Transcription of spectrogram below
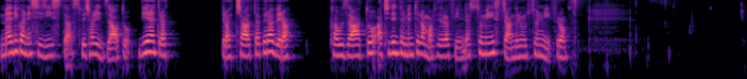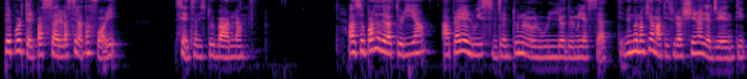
medico anestesista specializzato, viene tra- tracciata per aver causato accidentalmente la morte della figlia somministrandole un sonnifero per poter passare la serata fuori senza disturbarla. A supporto della teoria, April e Luis il 31 luglio 2007 vengono chiamati sulla scena gli agenti,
